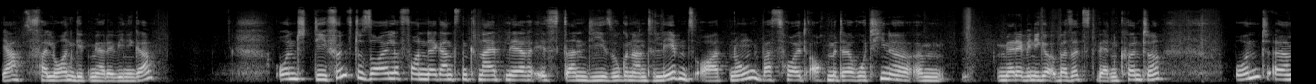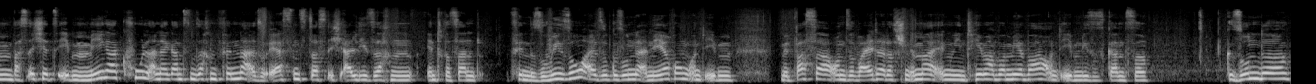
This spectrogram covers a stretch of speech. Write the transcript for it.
ja, verloren geht, mehr oder weniger. Und die fünfte Säule von der ganzen Kneiplehre ist dann die sogenannte Lebensordnung, was heute auch mit der Routine ähm, mehr oder weniger übersetzt werden könnte. Und ähm, was ich jetzt eben mega cool an der ganzen Sachen finde, also erstens, dass ich all die Sachen interessant finde sowieso, also gesunde Ernährung und eben mit Wasser und so weiter, das schon immer irgendwie ein Thema bei mir war und eben dieses ganze gesunde,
